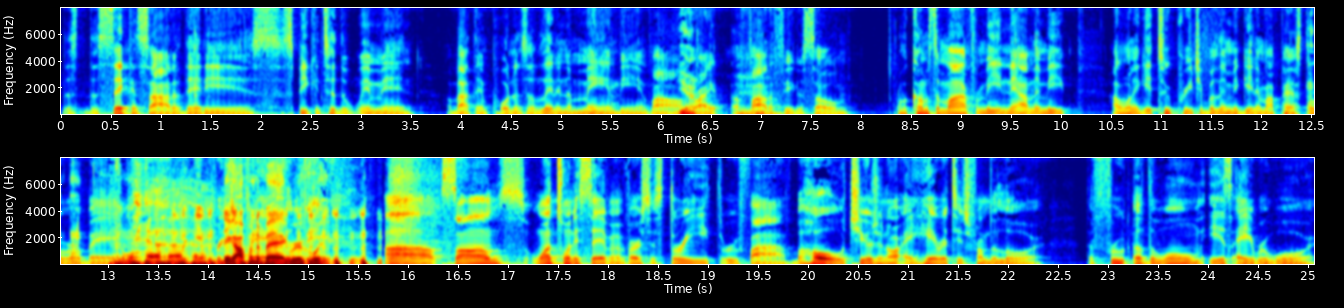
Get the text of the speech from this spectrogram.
the, the second side of that is speaking to the women about the importance of letting a man be involved, Yeah. right? A father figure. So what comes to mind for me now, let me I want to get too preachy, but let me get in my pastoral bag. Come on. Dig off in the bag real quick. Uh, Psalms 127, verses 3 through 5. Behold, children are a heritage from the Lord. The fruit of the womb is a reward.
